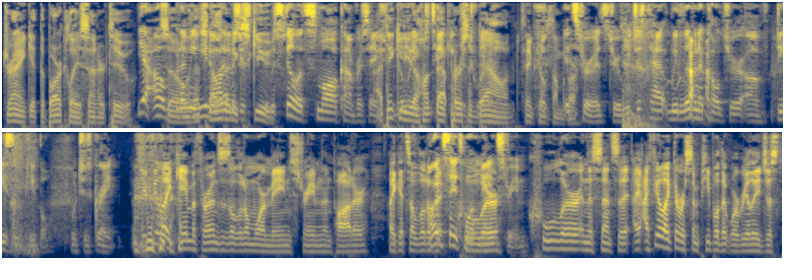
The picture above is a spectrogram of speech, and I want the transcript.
drank at the Barclays Center too. yeah, oh, So but I mean, that's you know, not an was just, it excuse. was still a small conversation. I think you need to hunt that person down. Snape kills Dumbledore. It's true. It's true. We just have we live in a culture of decent people, which is great. Do you feel like Game of Thrones is a little more mainstream than Potter? Like it's a little I would bit say it's more cooler, mainstream. cooler in the sense that I, I feel like there were some people that were really just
